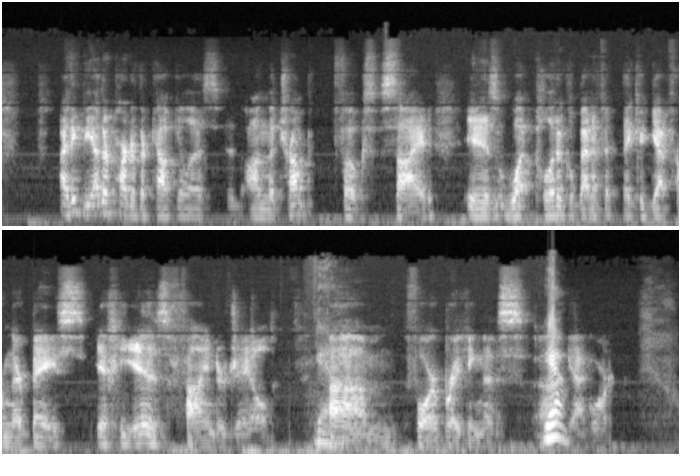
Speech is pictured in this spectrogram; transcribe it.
I think the other part of their calculus on the Trump folks' side is what political benefit they could get from their base if he is fined or jailed. Yeah. um, for breaking this uh, Yeah. gag order.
